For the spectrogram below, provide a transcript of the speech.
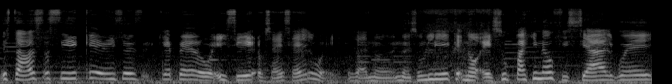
Estabas así que dices, ¿qué pedo, güey? Y sí, o sea, es él, güey. O sea, no, no es un leak, no, es su página oficial, güey.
